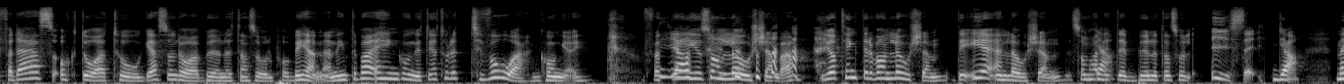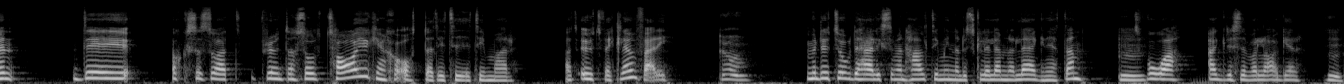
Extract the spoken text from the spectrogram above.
fadäs och då tog alltså då brun utan sol på benen. Inte bara en gång utan jag tog det två gånger. För att det Ja. är ju sån lotion va? Jag tänkte det var en lotion. Det är en lotion som har Ja. lite brun utan sol i sig. ja. Men det är också så att brunt utan sol tar ju kanske 8 till 10 timmar att utveckla en färg. Ja. Men du tog det här liksom en halvtimme innan du skulle lämna lägenheten. Två aggressiva lager. Mm.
